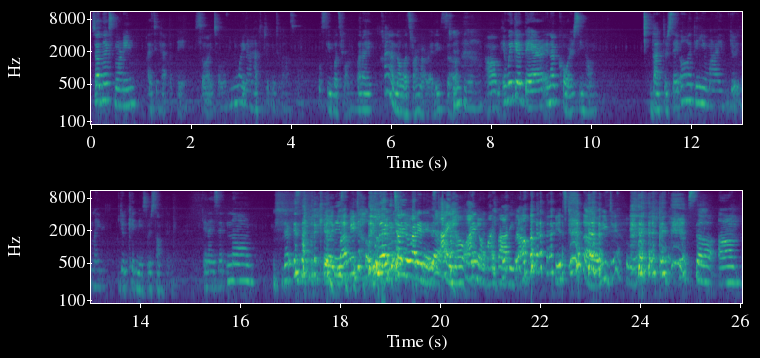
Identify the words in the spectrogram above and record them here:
So the next morning, I still had the pain. So I told him, "You know what? You're gonna have to take me to the hospital. We'll see what's wrong." But I kind of know what's wrong already. So. Mhm. Um, and we get there, and of course, you know, doctors say, "Oh, I think you might your my your kidneys or something," and I said, "No, there is not the You're like, kidneys. let me tell you. Let me tell you what it is. Yeah. I know, I know my body now." It's true though. You do. so, um,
